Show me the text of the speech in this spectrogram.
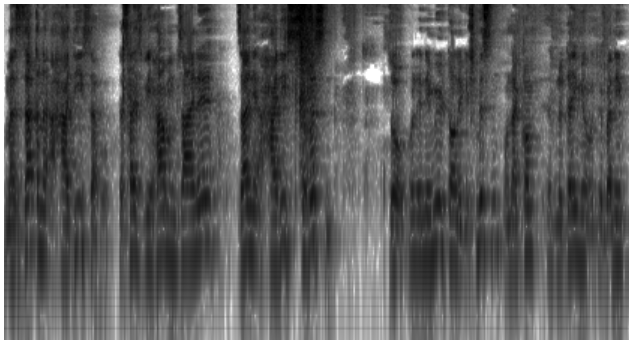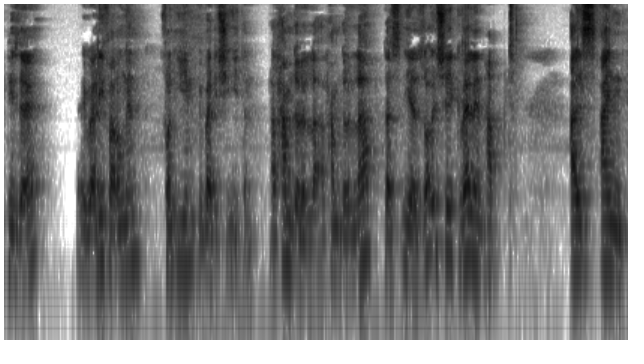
Mazzaqna Ahadithahu. Das heißt, wir haben seine, seine Ahadith zerrissen. So, und in die Mülltonne geschmissen und dann kommt Ibn Taymiyyah und übernimmt diese Überlieferungen von ihm über die Schiiten. Alhamdulillah, Alhamdulillah, dass ihr solche Quellen habt als ein,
